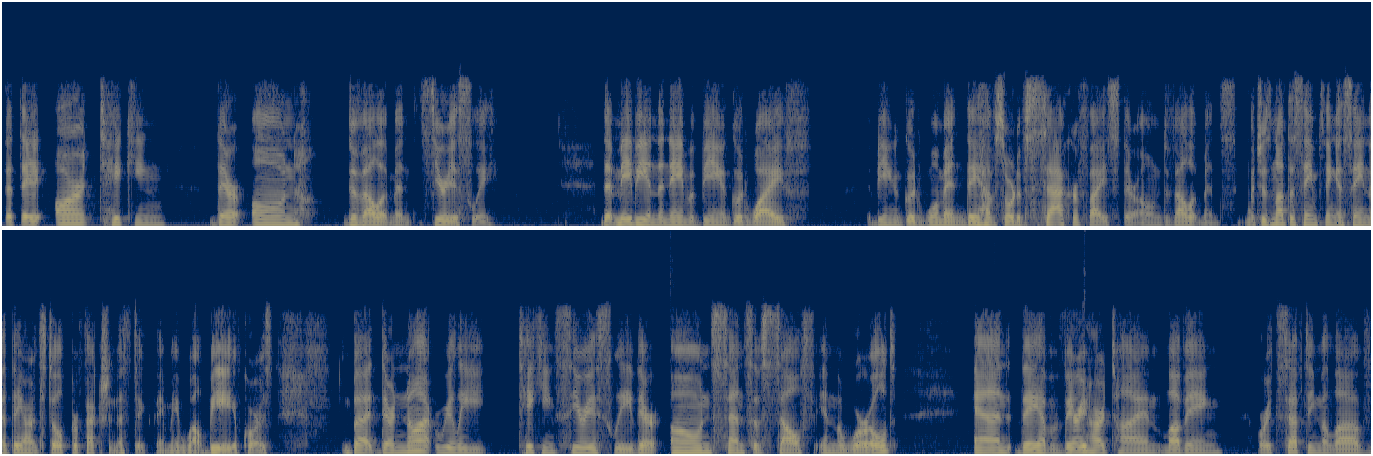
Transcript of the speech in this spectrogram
that they aren't taking their own development seriously. That maybe in the name of being a good wife, being a good woman, they have sort of sacrificed their own developments, which is not the same thing as saying that they aren't still perfectionistic. They may well be, of course, but they're not really taking seriously their own sense of self in the world. And they have a very hard time loving or accepting the love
